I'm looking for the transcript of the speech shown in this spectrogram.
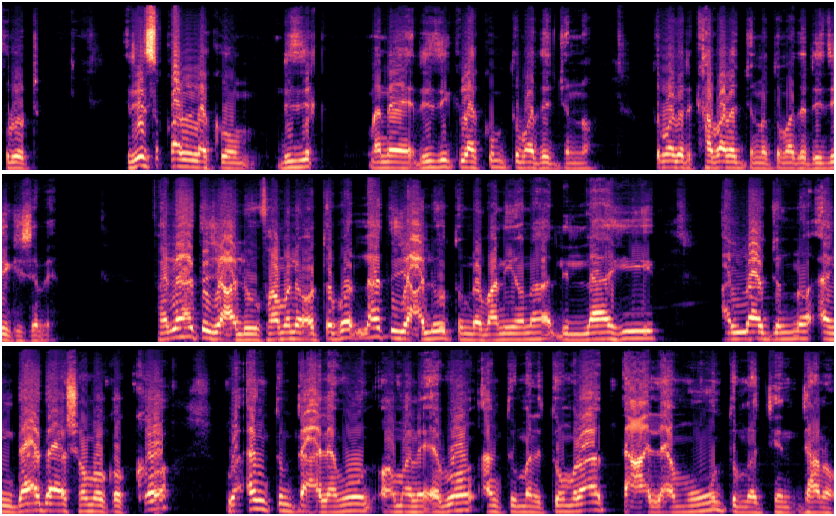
ফ্রুট। রিজকান লাকুম, রিজিক মানে রিজিক লাকুম তোমাদের জন্য, তোমাদের খাবারের জন্য তোমাদের রিজিক হিসেবে। ফালাতে যে আলু ফা মানে অতপর লাতে যে আলু তোমরা বানিও না, লিল্লাহি, আল্লাহর জন্য, আংদাদা সমকক্ষ ও তা আলামুন ও মানে এবং আং তুম মানে তোমরা তা আলামুন তোমরা জানো।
